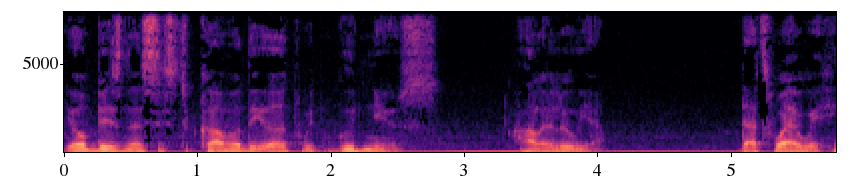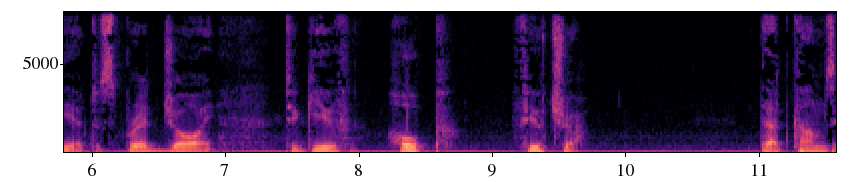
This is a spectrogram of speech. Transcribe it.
Your business is to cover the earth with good news. Hallelujah. That's why we're here to spread joy, to give hope, future that comes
